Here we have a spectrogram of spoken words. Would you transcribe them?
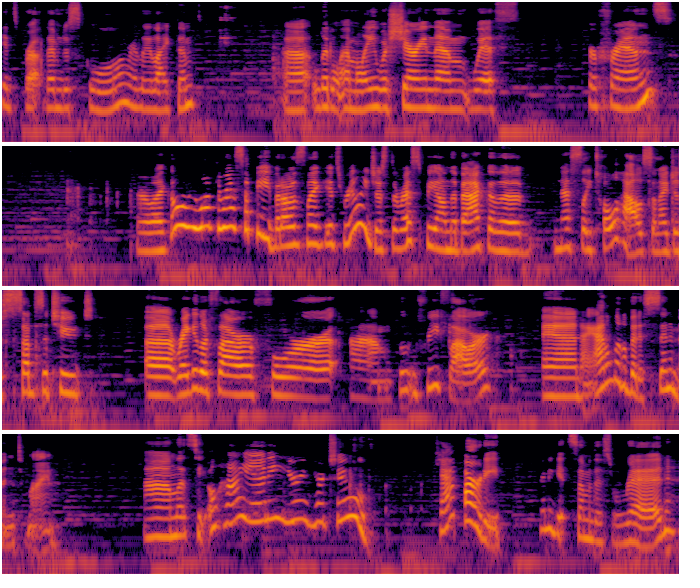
Kids brought them to school, really liked them. Uh, little Emily was sharing them with her friends. They're like, oh, we want the recipe. But I was like, it's really just the recipe on the back of the Nestle Toll House. And I just substitute uh, regular flour for um, gluten-free flour. And I add a little bit of cinnamon to mine. Um, let's see. Oh, hi, Annie. You're in here too. Cat party. We're gonna get some of this red.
